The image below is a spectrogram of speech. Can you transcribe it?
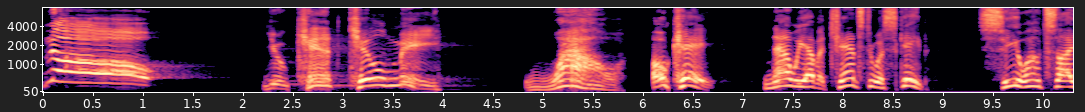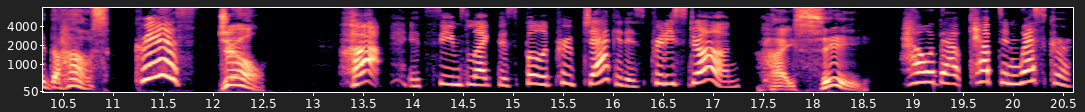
No! You can't kill me. Wow. Okay, now we have a chance to escape. See you outside the house. Chris! Jill! Ha! It seems like this bulletproof jacket is pretty strong. I see. How about Captain Wesker?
